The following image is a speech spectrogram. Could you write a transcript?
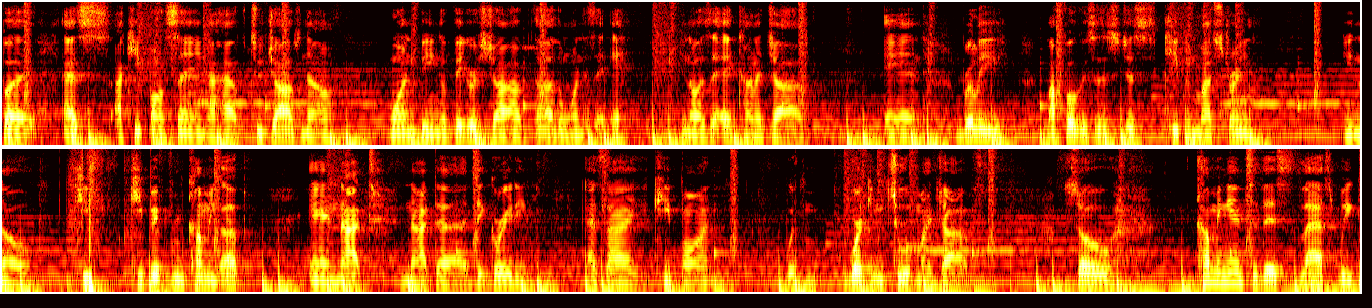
But as I keep on saying, I have two jobs now. One being a vigorous job, the other one is a, eh, you know, is a ed kind of job. And really, my focus is just keeping my strength you know, keep keep it from coming up and not not uh, degrading as I keep on with working two of my jobs. So coming into this last week,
